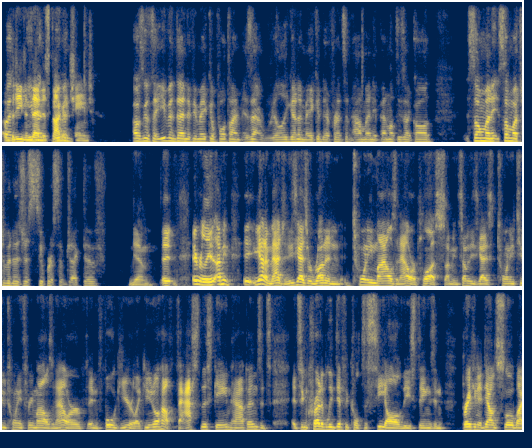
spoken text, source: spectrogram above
Uh, But but, even, then, it's not going to change. I was gonna say, even then, if you make him full time, is that really gonna make a difference in how many penalties are called? So many, so much of it is just super subjective. Yeah, it, it really is. I mean, it, you got to imagine these guys are running 20 miles an hour plus. I mean, some of these guys 22, 23 miles an hour in full gear. Like, you know how fast this game happens? It's it's incredibly difficult to see all of these things and breaking it down slow by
